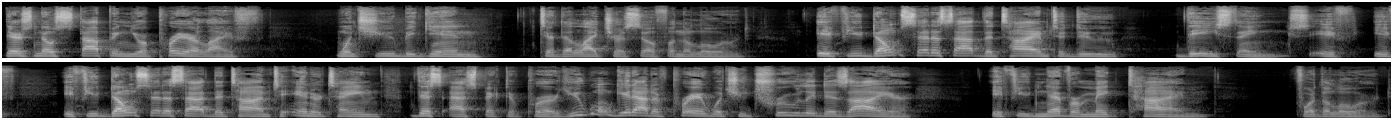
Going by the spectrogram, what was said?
There's no stopping your prayer life once you begin to delight yourself in the Lord. If you don't set aside the time to do these things, if if if you don't set aside the time to entertain this aspect of prayer, you won't get out of prayer what you truly desire if you never make time for the Lord.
